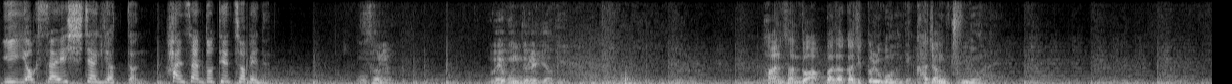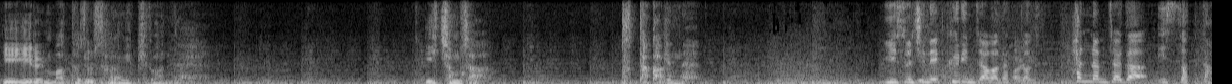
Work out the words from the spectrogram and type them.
이 역사의 시작이었던 한산도 대첩에는 우선은 왜군들을 여기 한산도 앞바다까지 끌고 오는 게 가장 중요하네. 이 일을 맡아줄 사람이 필요한데 이첨사 부탁하겠네. 이순신의 그림자와 같던 한 남자가 있었다.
